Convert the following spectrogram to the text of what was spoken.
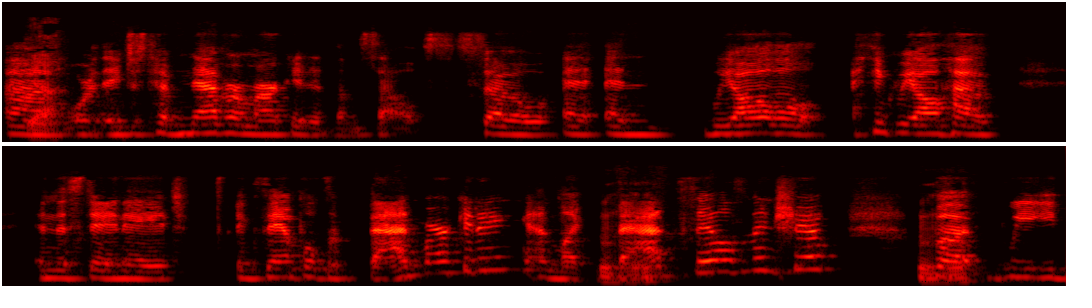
Um, yeah. or they just have never marketed themselves. So, and, and, we all, I think we all have in this day and age examples of bad marketing and like mm-hmm. bad salesmanship, mm-hmm. but we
